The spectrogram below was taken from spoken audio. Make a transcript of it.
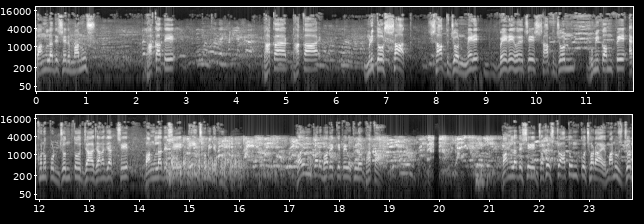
বাংলাদেশের মানুষ। ঢাকাতে ঢাকা, ঢাকায় মৃত সাত। সাতজন মেরে, বেড়ে হয়েছে। সাতজন ভূমিকম্পে এখনও পর্যন্ত যা জানা যাচ্ছে, বাংলাদেশে এই ছবি দেখুন। ভয়ঙ্করভাবে কেঁপে উঠল ঢাকা। বাংলাদেশে যথেষ্ট আতঙ্ক ছড়ায়, মানুষজন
